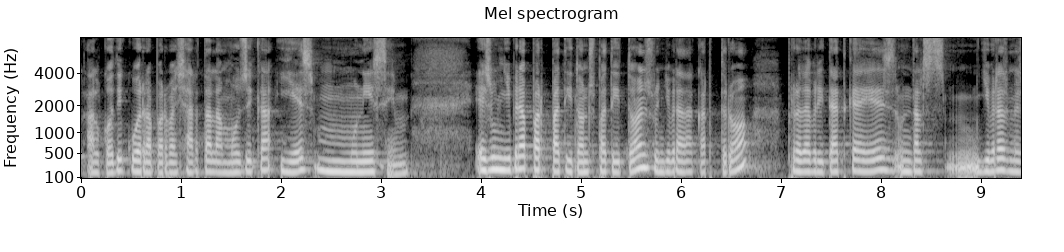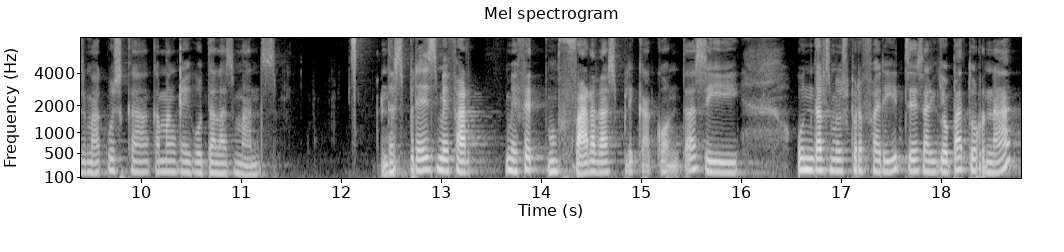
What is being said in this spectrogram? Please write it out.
el codi QR per baixar-te la música i és moníssim. És un llibre per petitons petitons, un llibre de cartró, però de veritat que és un dels llibres més macos que, que m'han caigut a les mans. Després m'he fet un far d'explicar contes i un dels meus preferits és El llop ha tornat,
